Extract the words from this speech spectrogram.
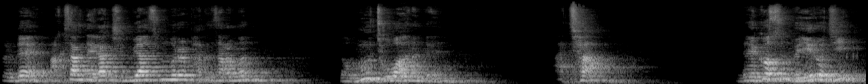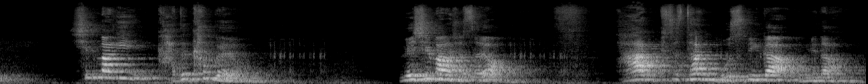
그런데 막상 내가 준비한 선물을 받은 사람은 너무 좋아하는데, 아차, 내 것은 왜 이러지? 실망이 가득한 거예요. 왜 실망하셨어요? 다 비슷한 모습인가 봅니다.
